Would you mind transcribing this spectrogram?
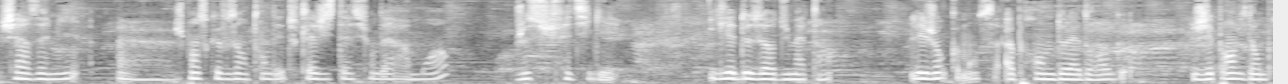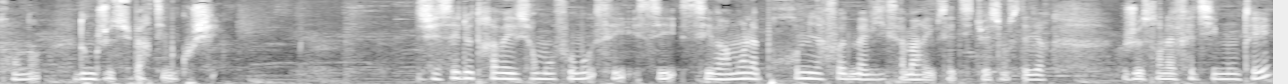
Chers amis, euh, je pense que vous entendez toute l'agitation derrière moi. Je suis fatiguée. Il est 2 heures du matin. Les gens commencent à prendre de la drogue. J'ai pas envie d'en prendre, donc je suis partie me coucher. J'essaie de travailler sur mon FOMO. C'est vraiment la première fois de ma vie que ça m'arrive, cette situation. C'est-à-dire, je sens la fatigue monter.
